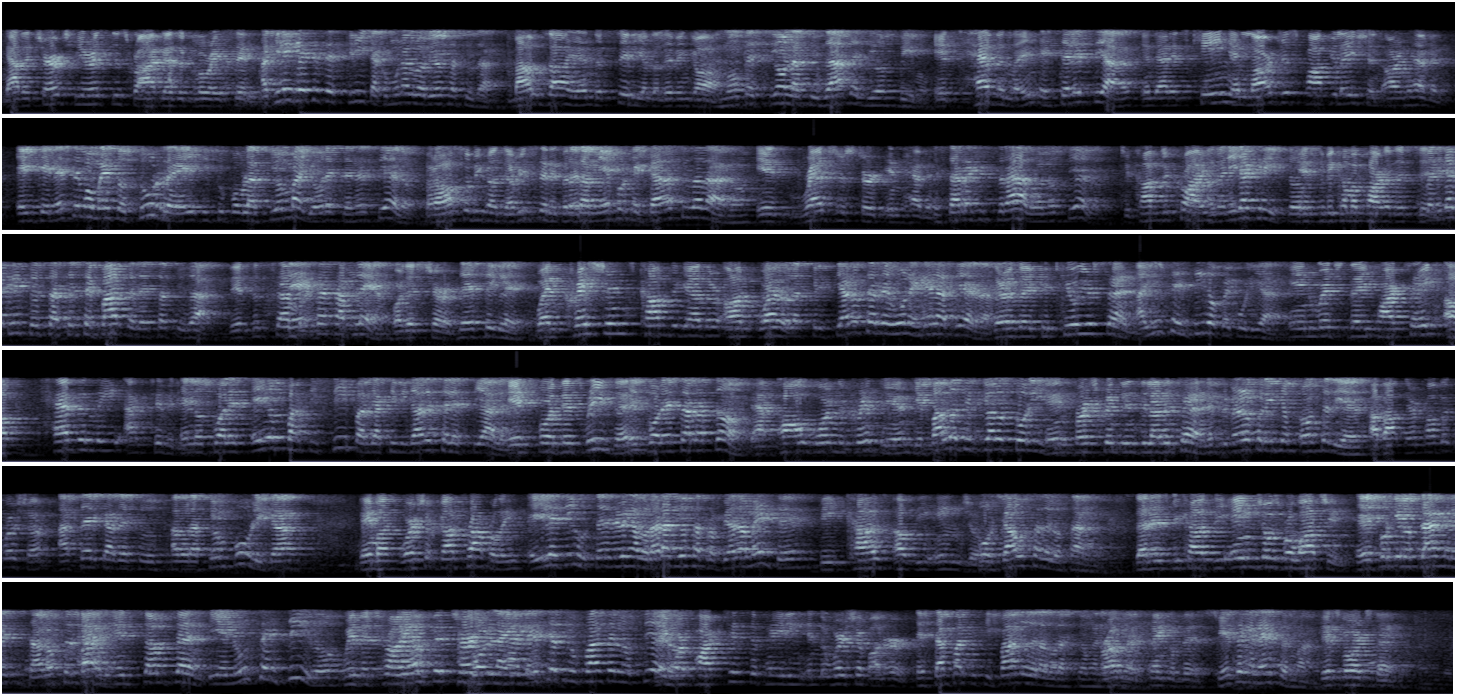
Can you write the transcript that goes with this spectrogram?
Now the church here is described as a glorious city. Aquí la iglesia está escrita como una gloriosa ciudad. Mount Zion, the city of the living God. monte Sión, la ciudad del Dios vivo. It's heavenly Es celestial in that its king and largest population are in heaven, en que en este momento su rey y su población mayor estén en el cielo. but also because every Pero citizen también porque cada ciudadano is registered in heaven. está registrado en los cielos. To come to Christ venir a Cristo, is to become a part of this al venir city, a Cristo es hacerse parte de esta ciudad, this de esta assembly, asamblea, or this church. de esta iglesia. When Christians come together on Cuando earth, los cristianos se reúnen en la tierra, there is a peculiar sense hay un sentido peculiar in which they partake of heavenly activities. en los cuales ellos participan de actividades celestiales. It's for this Es reason por esa razón that Paul warned the Corinthians que Pablo advirtió a los in corintios 1 Corinthians en 11:10 1 Corintios 11:10 about their public worship. acerca de su adoración pública. They must worship God properly Y les dijo, ustedes deben adorar a Dios apropiadamente because of the angels. por causa de los ángeles. That is because the angels were watching. Es porque los ángeles están And observando. in some sense, Y en un sentido, with the triumphant church la iglesia triunfante en los they were cielos, participating in the worship on earth. están participando de la adoración en cielo. think of this. Piensen en eso, hermano. This Lord's Day,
